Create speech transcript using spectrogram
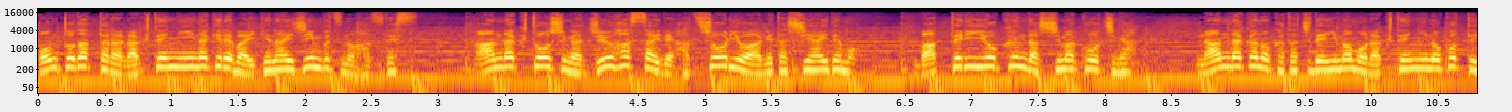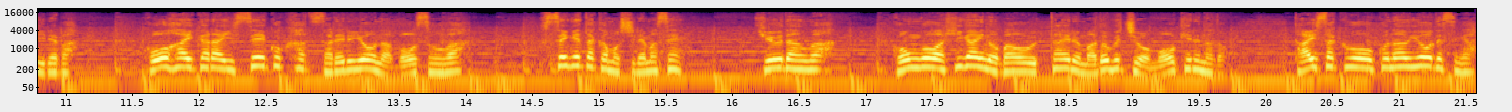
本当だったら楽天にいなければいけない人物のはずです。安楽投手が18歳で初勝利を挙げた試合でもバッテリーを組んだ島コーチが何らかの形で今も楽天に残っていれば後輩から一斉告発されるような暴走は防げたかもしれません。球団は今後は被害の場を訴える窓口を設けるなど対策を行うようですが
